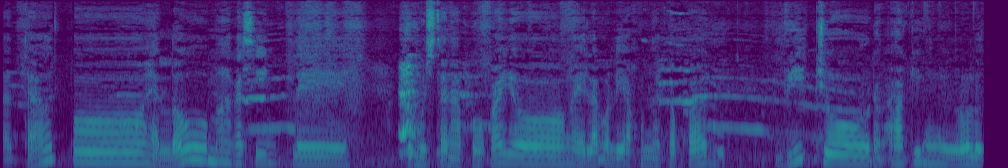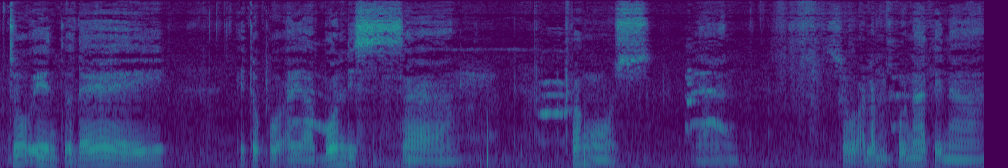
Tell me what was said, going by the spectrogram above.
Shout out po. Hello mga kasimple. Kumusta na po kayo? Ngayon lang uli ako nakapag video ng aking lulutuin today. Ito po ay uh, boneless sa bangus. Yan. So alam po natin na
